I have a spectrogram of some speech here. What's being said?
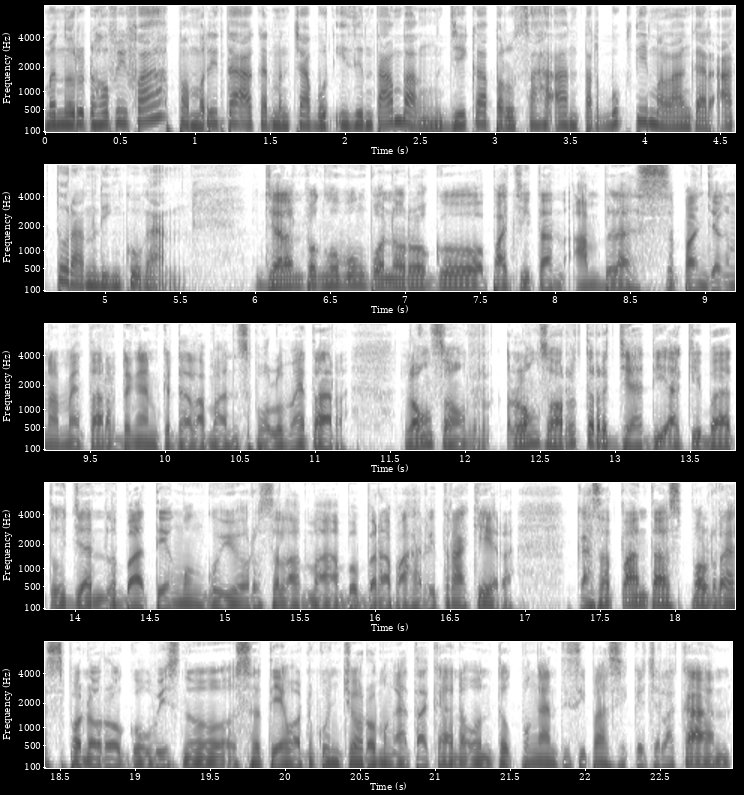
Menurut Hovifah, pemerintah akan mencabut izin tambang jika perusahaan terbukti melanggar aturan lingkungan. Jalan penghubung Ponorogo Pacitan ambles sepanjang 6 meter dengan kedalaman 10 meter. Longsor, longsor terjadi akibat hujan lebat yang mengguyur selama beberapa hari terakhir. Kasat Lantas Polres Ponorogo Wisnu Setiawan Kuncoro mengatakan untuk mengantisipasi kecelakaan,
